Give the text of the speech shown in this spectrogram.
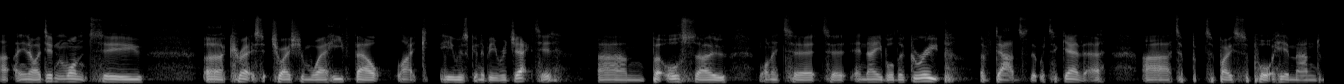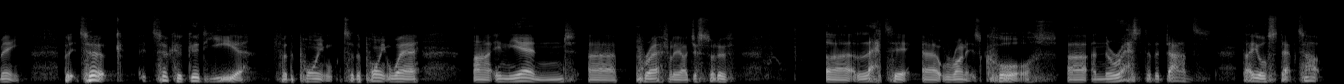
Uh, you know, I didn't want to uh, create a situation where he felt like he was going to be rejected, um, but also wanted to to enable the group of dads that were together uh, to, to both support him and me. But it took, it took a good year for the point, to the point where, uh, in the end, uh, prayerfully, I just sort of uh, let it uh, run its course. Uh, and the rest of the dads, they all stepped up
